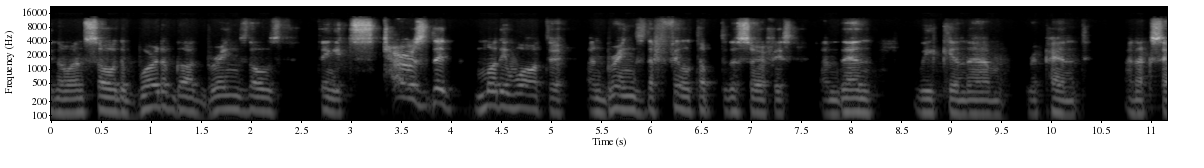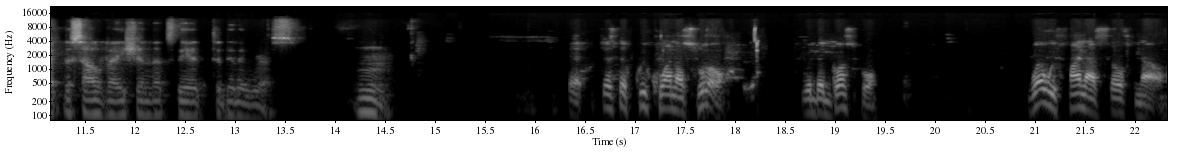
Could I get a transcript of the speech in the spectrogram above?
You know, and so the word of God brings those things. It stirs the muddy water and brings the filth up to the surface, and then we can um, repent and accept the salvation that's there to deliver us. Mm. Yeah, just a quick one as well with the gospel where we find ourselves now,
